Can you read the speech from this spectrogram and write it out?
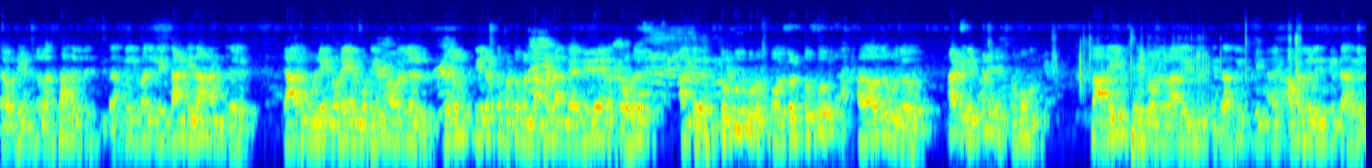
சாவடி என்று வஸ்தாதுகள் இருக்கின்றார்கள் இவர்களை தாண்டி தான் அன்று யாரும் உள்ளே நுழைய முடியும். அவர்கள் வெறும் தீரத்து மட்டுமல்லாமல் அங்கே விவேகத்தோடு அங்கு துப்பு கொடுப்பவர்கள் துப்பு அதாவது ஒரு நாட்டுக்கு இன்டெலிஜென்ஸ் ரொம்ப முக்கியம். அதையும் செய்பவர்களாக இருந்திருக்கின்றார்கள். இப்படி அவர்கள் இருக்கின்றார்கள்.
